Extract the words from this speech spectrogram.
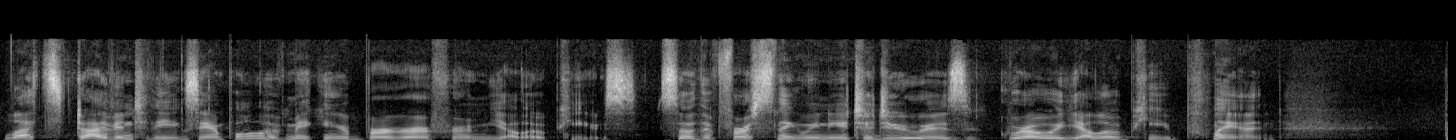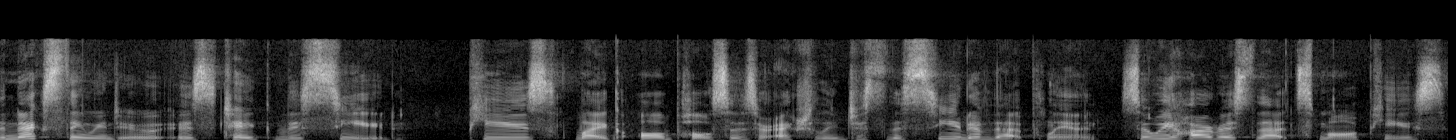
Let's dive into the example of making a burger from yellow peas. So the first thing we need to do is grow a yellow pea plant. The next thing we do is take the seed. Peas, like all pulses, are actually just the seed of that plant. So we harvest that small piece,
